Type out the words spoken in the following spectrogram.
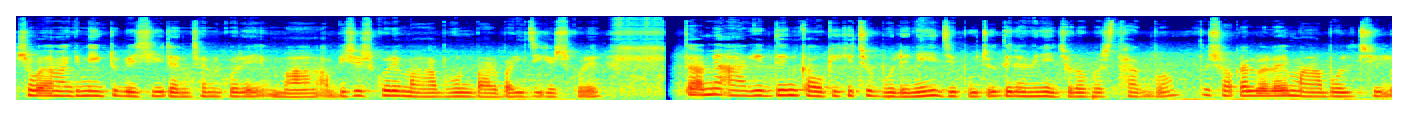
সবাই আমাকে নিয়ে একটু বেশি টেনশন করে। মা, বিশেষ করে মা বোন বারবারই জিজ্ঞেস করে। তো আমি আগের দিন কাউকে কিছু বলিনি যে, পুজোর দিন আমি নির্জলা উপবাস থাকব? তো সকালবেলায় মা বলছিল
